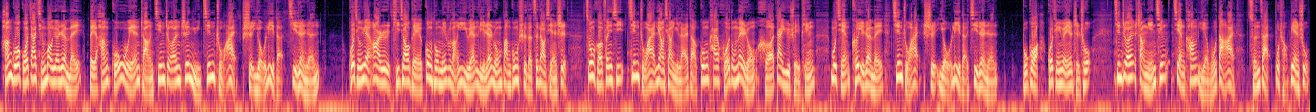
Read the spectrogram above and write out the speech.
韩国国家情报院认为，北韩国务委员长金正恩之女金主爱是有力的继任人。国情院二日提交给共同民主党议员李仁荣办公室的资料显示，综合分析金主爱亮相以来的公开活动内容和待遇水平，目前可以认为金主爱是有力的继任人。不过，国情院也指出，金正恩尚年轻，健康也无大碍，存在不少变数，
